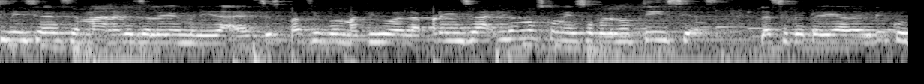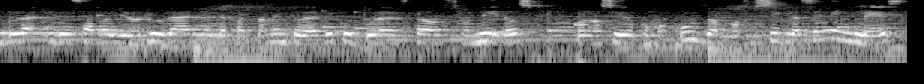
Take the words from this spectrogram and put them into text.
inicio de semana. Les doy la bienvenida a este espacio informativo de la prensa y damos comienzo con las noticias. La Secretaría de Agricultura y Desarrollo Rural y el Departamento de Agricultura de Estados Unidos, conocido como USDA por sus siglas en inglés,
